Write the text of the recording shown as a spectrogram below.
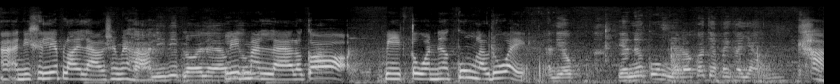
อะอันนี้คือเรียบร้อยแล้วใช่ไหมค่ะคะ อันนี้เรียบร้อยแล้วรีดมันแล้วแล้วก็มีตัวเนื้อกุ้งแล้วด้วย เดี๋ยวเดี๋ยวเนื้อกุ้งเดี๋ยวเราก็จะไปขย ค่ะ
